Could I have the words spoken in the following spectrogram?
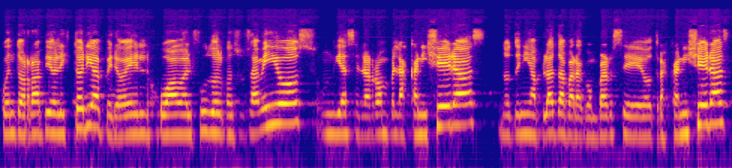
cuento rápido la historia, pero él jugaba al fútbol con sus amigos, un día se le rompen las canilleras, no tenía plata para comprarse otras canilleras,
